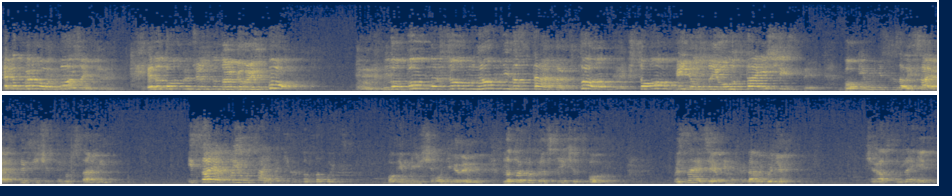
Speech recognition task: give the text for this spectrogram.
Это пророк Божий. Это тот, через который говорил Бог. Но Бог нашел в нем недостаток в том, что он видел, что его уста есть чистые. Бог ему не сказал, Исайя, ты с нечистыми устами. Исайя, твои уста не такие, как должно быть. Бог ему ничего не говорил, но только при встрече с Богом. Вы знаете, когда мы были вчера в служении,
